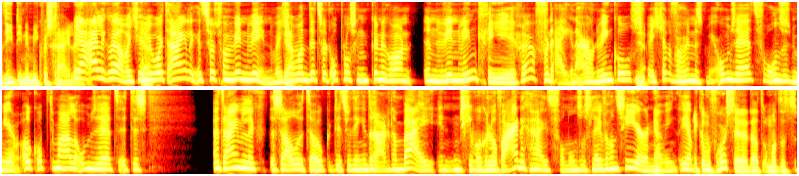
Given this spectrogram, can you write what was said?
die dynamiek waarschijnlijk. Ja, eigenlijk wel. Want je, Ja. je wordt eigenlijk een soort van win-win. Weet je, Ja. want dit soort oplossingen kunnen gewoon een win-win creëren voor de eigenaar van de winkels. Ja. Weet je, voor hun is het meer omzet, voor ons is het meer ook optimale omzet. Het is uiteindelijk zal het ook dit soort dingen dragen dan bij in misschien wel geloofwaardigheid van ons als leverancier. winkel- Ja, Ik kan me voorstellen dat, omdat het,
